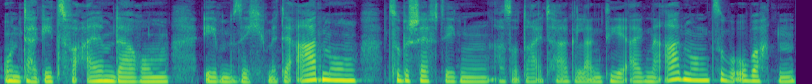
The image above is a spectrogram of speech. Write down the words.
und da geht es vor allem darum, eben sich mit der Atmung zu beschäftigen, also drei Tage lang die eigene Atmung zu beobachten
